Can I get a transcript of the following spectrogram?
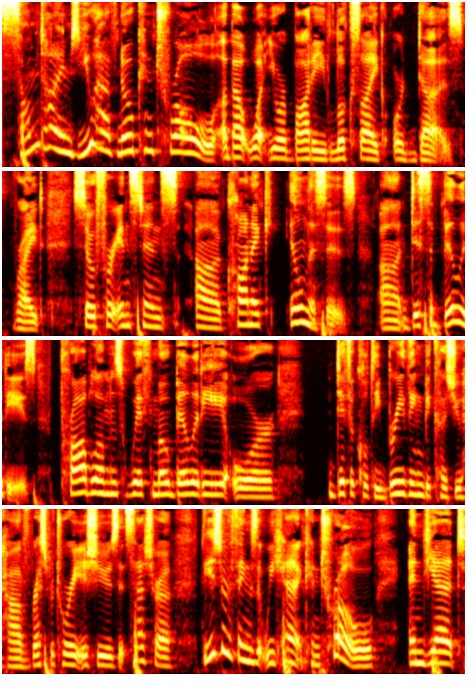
sometimes you have no control about what your body looks like or does, right? So, for instance, uh, chronic illnesses, uh, disabilities, problems with mobility or difficulty breathing because you have respiratory issues, etc. These are things that we can't control, and yet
